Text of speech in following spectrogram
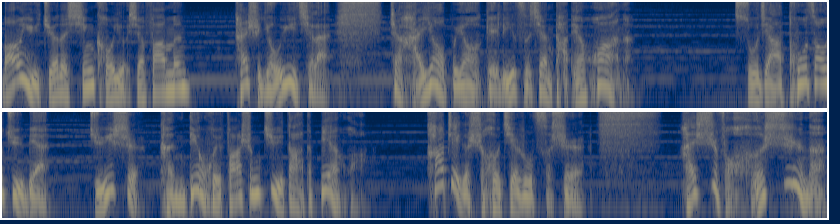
王宇觉得心口有些发闷，开始犹豫起来。这还要不要给李子健打电话呢？苏家突遭巨变，局势肯定会发生巨大的变化。他这个时候介入此事，还是否合适呢？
